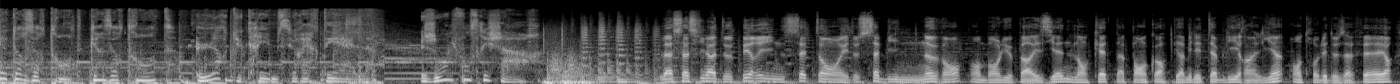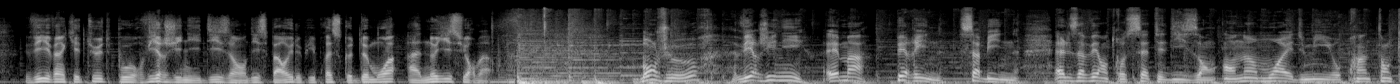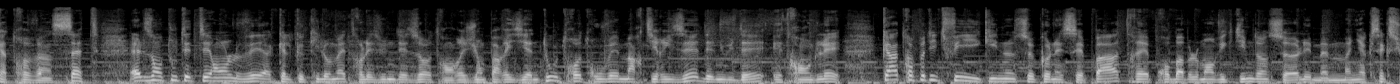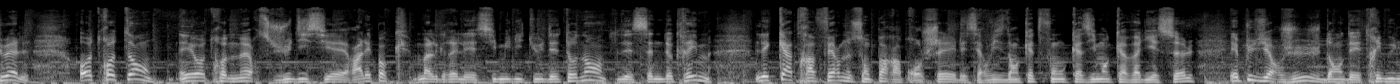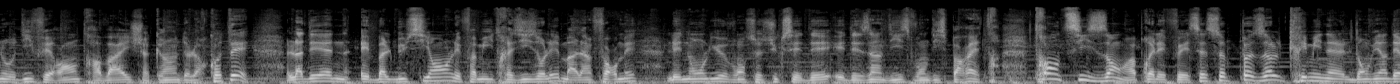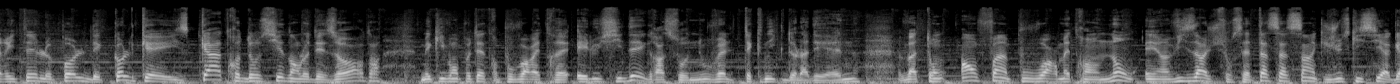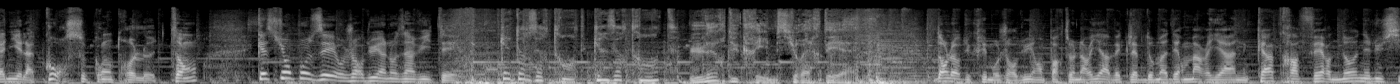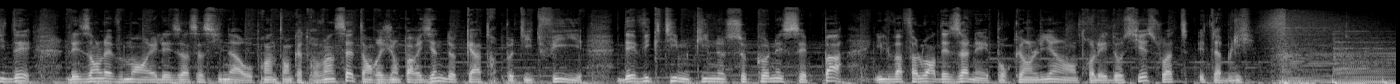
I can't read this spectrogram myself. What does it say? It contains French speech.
14h30, 15h30, l'heure du crime sur RTL. Jean-Alphonse Richard. L'assassinat de Perrine, 7 ans, et de Sabine, 9 ans, en banlieue parisienne. L'enquête n'a pas encore permis d'établir un lien entre les deux affaires. Vive inquiétude pour Virginie, 10 ans, disparue depuis presque deux mois à Neuilly-sur-Marne. Bonjour, Virginie, Emma, Perrine, Sabine. Elles avaient entre 7 et 10 ans. En un mois et demi, au printemps 87, elles ont toutes été enlevées à quelques kilomètres les unes des autres en région parisienne, toutes retrouvées martyrisées, dénudées, étranglées. Quatre petites filles qui ne se connaissaient pas, très probablement victimes d'un seul et même maniaque sexuel. Autre temps et autres mœurs judiciaires. À l'époque, malgré les similitudes étonnantes des scènes de crime, les quatre affaires ne sont pas rapprochées. Les services d'enquête font quasiment cavalier seul et plusieurs juges dans des tribunaux différents travaillent chacun de leur côté. L'ADN est balbutiant, les familles très isolées, mal informées, les non-lieux vont se succéder et des indices vont disparaître. 36 ans après les faits, c'est ce puzzle criminel dont vient d'hériter le pôle des cold cases. Quatre dossiers dans le désordre, mais qui vont peut-être pouvoir être élucidés grâce aux nouvelles techniques de l'ADN. Va-t-on enfin pouvoir mettre un nom et un visage sur cet assassinat assassin qui jusqu'ici a gagné la course contre le temps. Question posée aujourd'hui à nos invités. 14h30, 15h30. L'heure du crime sur RTL. Dans l'heure du crime aujourd'hui, en partenariat avec l'hebdomadaire Marianne, quatre affaires non élucidées. Les enlèvements et les assassinats au printemps 87 en région parisienne de quatre petites filles. Des victimes qui ne se connaissaient pas. Il va falloir des années pour qu'un lien entre les dossiers soit établi.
